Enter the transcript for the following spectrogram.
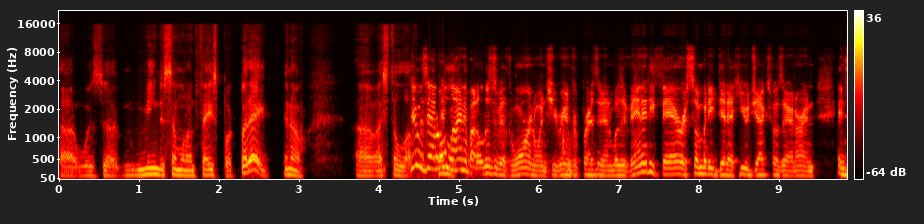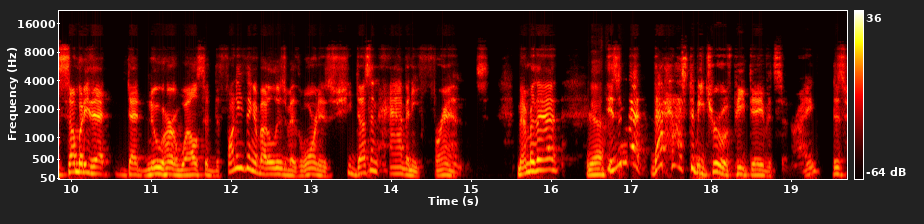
uh, was uh, mean to someone on Facebook. But hey, you know, uh, I still love. There was that old line about Elizabeth Warren when she ran for president. Was it Vanity Fair or somebody did a huge expose on her? And and somebody that that knew her well said the funny thing about Elizabeth Warren is she doesn't have any friends. Remember that? Yeah. Isn't that that has to be true of Pete Davidson, right? Does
